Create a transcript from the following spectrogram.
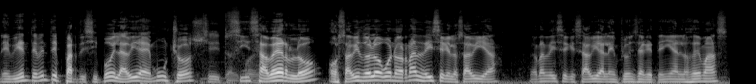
Evidentemente participó de la vida de muchos Sí, sin cual. saberlo o sabiéndolo. Bueno, Hernández dice que lo sabía. Hernández dice que sabía la influencia que tenían los demás.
